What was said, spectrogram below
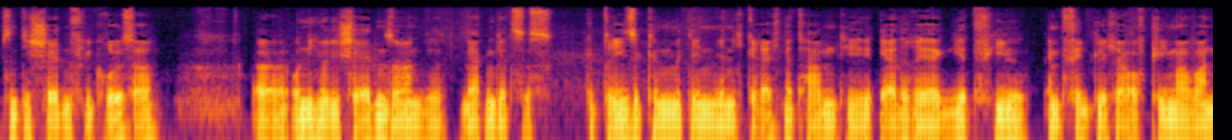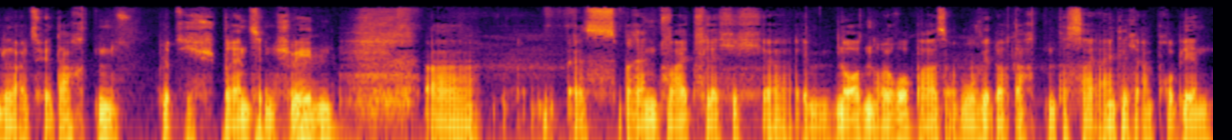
sind die Schäden viel größer. Äh, und nicht nur die Schäden, sondern wir merken jetzt, es gibt Risiken, mit denen wir nicht gerechnet haben. Die Erde reagiert viel empfindlicher auf Klimawandel, als wir dachten. Plötzlich brennt es in Schweden. Mhm. Es brennt weitflächig äh, im Norden Europas, wo wir doch dachten, das sei eigentlich ein Problem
